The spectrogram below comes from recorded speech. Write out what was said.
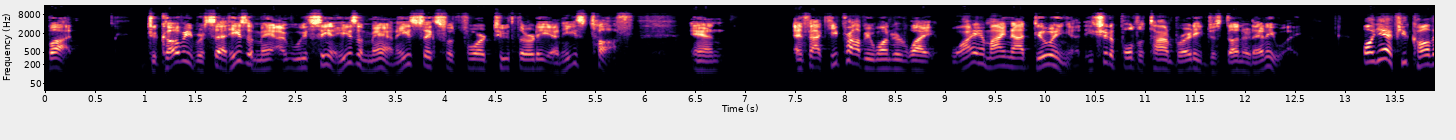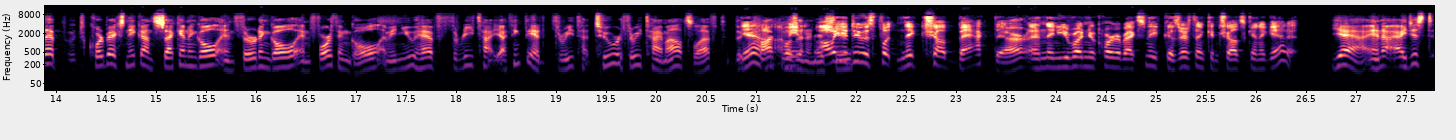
but Jacoby Brissett, he's a man. We've seen it. He's a man. He's six foot four, two thirty, and he's tough. And in fact, he probably wondered why. Why am I not doing it? He should have pulled a Tom Brady, just done it anyway. Well, yeah, if you call that quarterback sneak on second and goal and third and goal and fourth and goal, I mean, you have three times. I think they had three, two or three timeouts left. The yeah, clock I wasn't mean, an all issue. you do is put Nick Chubb back there, and then you run your quarterback sneak because they're thinking Chubb's going to get it. Yeah, and I I just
